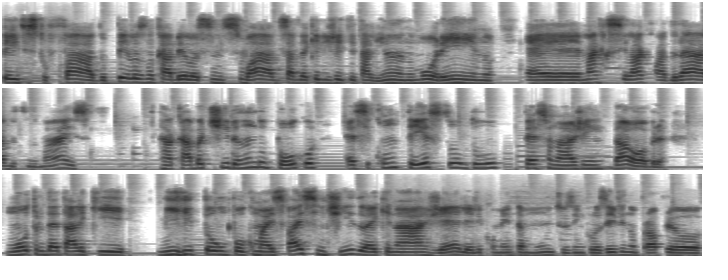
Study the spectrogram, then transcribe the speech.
peito estufado, pelos no cabelo assim suado, sabe, daquele jeito italiano, moreno, é, maxilar quadrado e tudo mais, acaba tirando um pouco esse contexto do personagem da obra. Um outro detalhe que me irritou um pouco, mas faz sentido, é que na Argélia ele comenta muitos, inclusive no próprio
